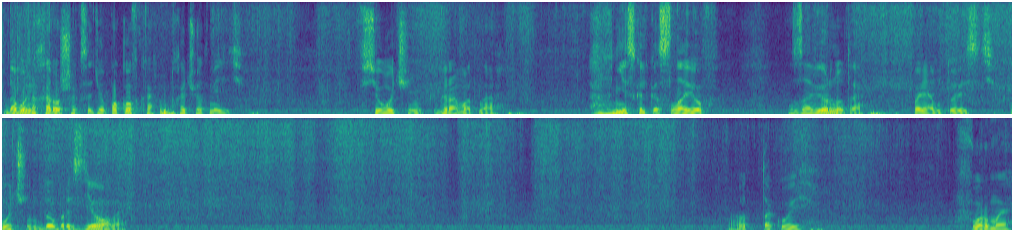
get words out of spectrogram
Довольно хорошая, кстати, упаковка, хочу отметить все очень грамотно в несколько слоев завернуто. Прям, то есть, очень добро сделано. Вот такой формы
